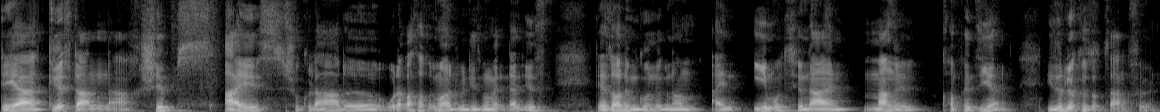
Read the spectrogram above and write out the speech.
Der Griff dann nach Chips, Eis, Schokolade oder was auch immer du in diesen Momenten dann isst, der soll im Grunde genommen einen emotionalen Mangel kompensieren, diese Lücke sozusagen füllen.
